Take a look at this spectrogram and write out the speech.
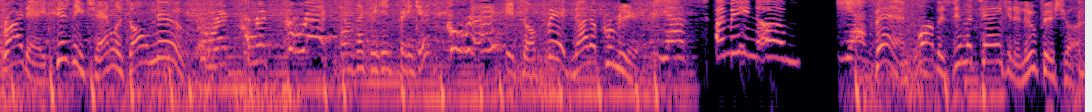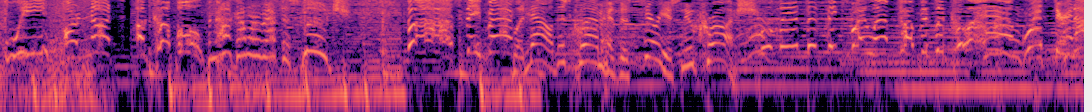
Friday, Disney Channel is all new. Correct, correct, correct. Sounds like we did pretty good. Correct. It's a big night of premieres. Yes. I mean, um, yes. Then, love is in the tank in a new fish hooks. We are not a couple. And how come we're about to smooch? Ah, stay back. But now this clam has a serious new crush. Clamantha thinks my laptop is a clam. Webster and I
